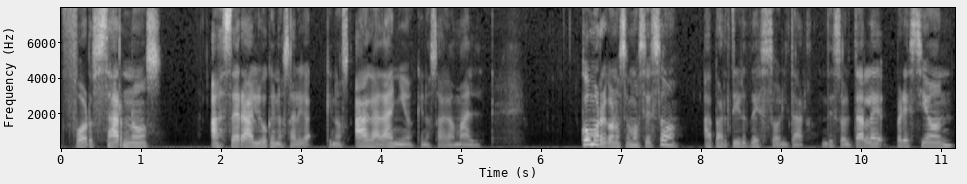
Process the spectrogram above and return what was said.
forzarnos a hacer algo que nos, que nos haga daño, que nos haga mal. ¿Cómo reconocemos eso? A partir de soltar, de soltarle presión,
